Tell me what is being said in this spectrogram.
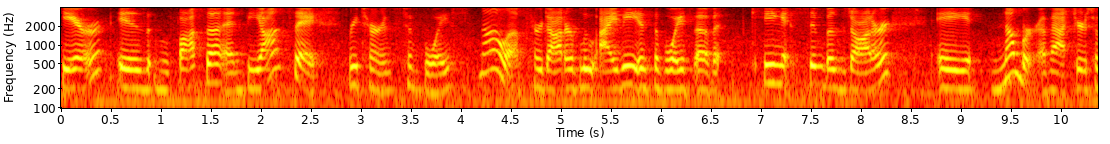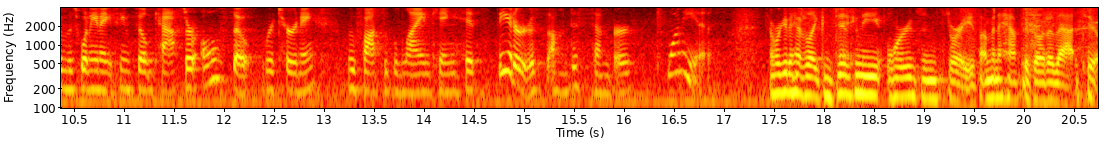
Pierre is Mufasa, and Beyonce returns to voice Nala. Her daughter, Blue Ivy, is the voice of King Simba's daughter. A number of actors from the 2019 film cast are also returning. Mufasa the Lion King hits theaters on December 20th. And we're going to have like Disney origin stories. I'm going to have to go to that too.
